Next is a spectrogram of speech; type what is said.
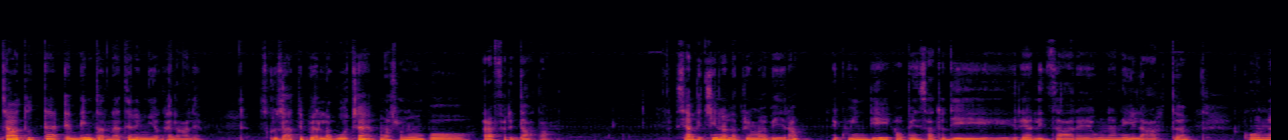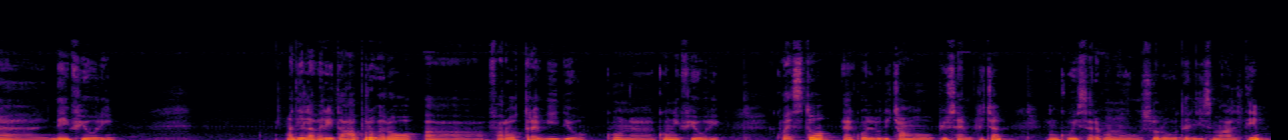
Ciao a tutte e bentornate nel mio canale. Scusate per la voce ma sono un po' raffreddata. Si avvicina la primavera e quindi ho pensato di realizzare una nail art con eh, dei fiori. A dire la verità proverò a farò tre video con, con i fiori. Questo è quello diciamo più semplice in cui servono solo degli smalti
